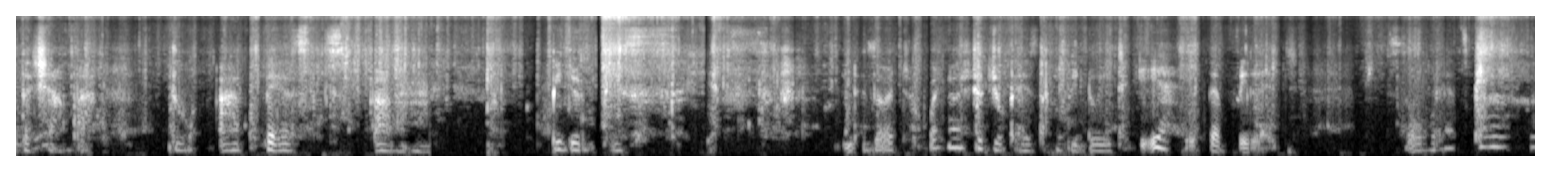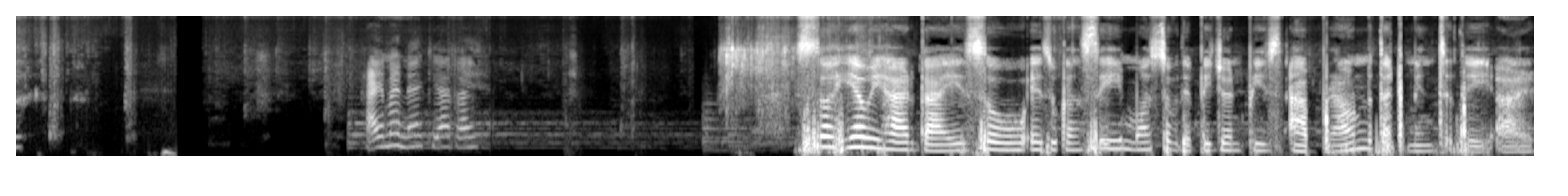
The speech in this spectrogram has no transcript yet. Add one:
the shamba to harvest um, pigeon peas. Yes. And I thought, why not show you guys how we do it here in the village? So let's go. Hi, my neck, yeah, bye. So here we are guys. So as you can see, most of the pigeon peas are brown. That means they are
